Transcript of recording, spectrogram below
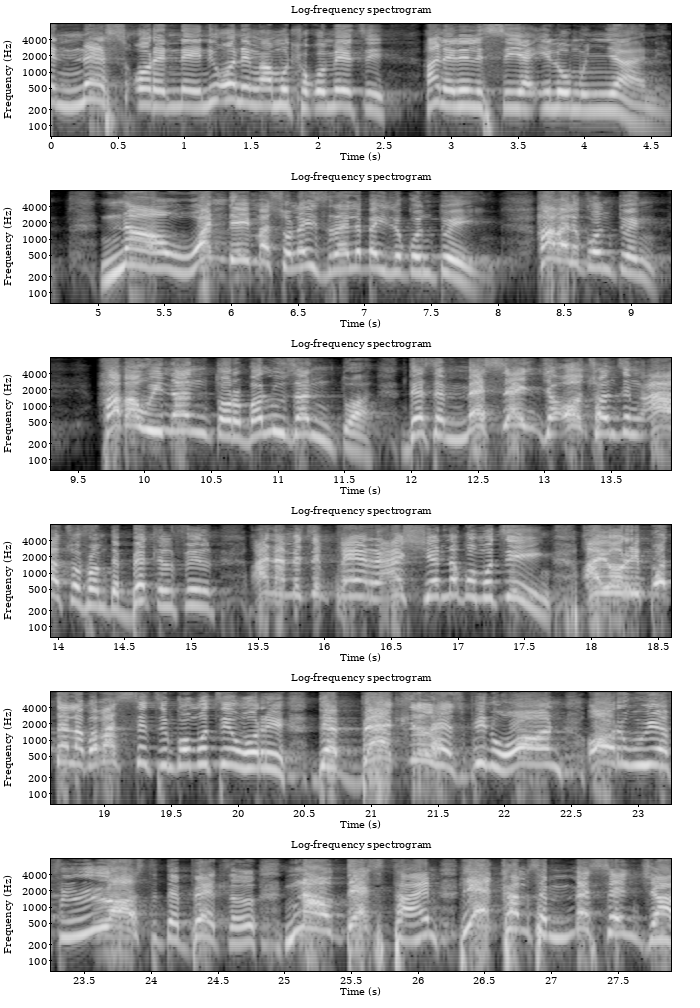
a nurse or a neni o neng a mo tlhokometse ga ne le lesea e le o monnyane. Now one day masola a israele ba ile ko ntweng. Ga ba le ko ntweng ga ba wina ntwa or ba there's a messenger o tswa from the battlefield. A nametse pere a šiena ko motseng. A yo reportela ba ba setseng the battle has been won or we have lost the battle. Now this time here comes a messenger.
